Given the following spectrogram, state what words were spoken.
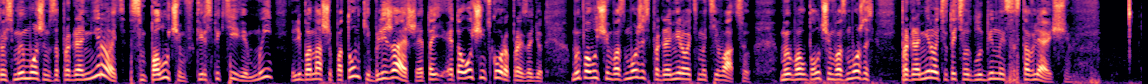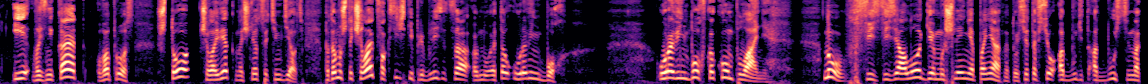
То есть мы можем запрограммировать, получим в перспективе мы, либо наши потомки ближайшие, это, это очень скоро произойдет. Мы получим возможность программировать мотивацию. Мы получим возможность программировать вот эти вот глубинные составляющие. И возникает вопрос, что человек начнет с этим делать. Потому что человек фактически приблизится, ну, это уровень Бог. Уровень Бог в каком плане? ну, физиология мышления понятно. То есть это все будет отбустено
